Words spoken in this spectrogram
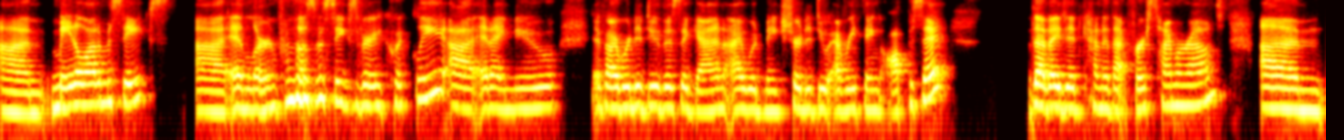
um, made a lot of mistakes uh, and learn from those mistakes very quickly. Uh, and I knew if I were to do this again, I would make sure to do everything opposite that I did kind of that first time around um,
